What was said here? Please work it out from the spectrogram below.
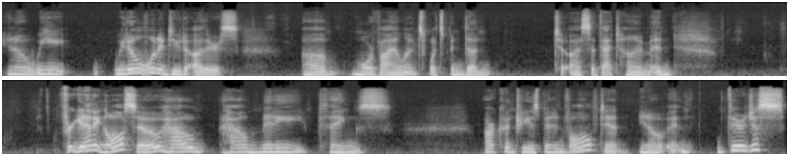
you know, we we don't want to do to others um, more violence. What's been done to us at that time, and forgetting also how how many things our country has been involved in. You know, and there are just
